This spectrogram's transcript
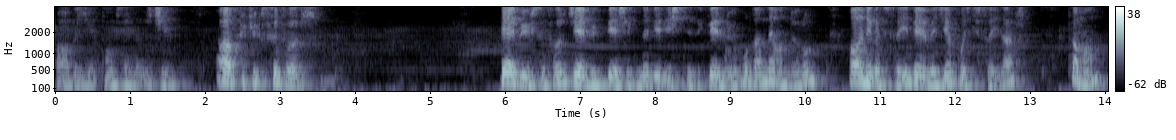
ABC tam sayılar için A küçük 0 B büyük 0 C büyük 1 şeklinde bir eşitsizlik veriliyor. Buradan ne anlıyorum? A negatif sayı B ve C pozitif sayılar. Tamam.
